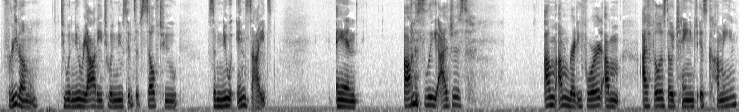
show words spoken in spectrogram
freedom, to a new reality, to a new sense of self, to some new insights. And honestly, I just I'm I'm ready for it. I'm I feel as though change is coming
